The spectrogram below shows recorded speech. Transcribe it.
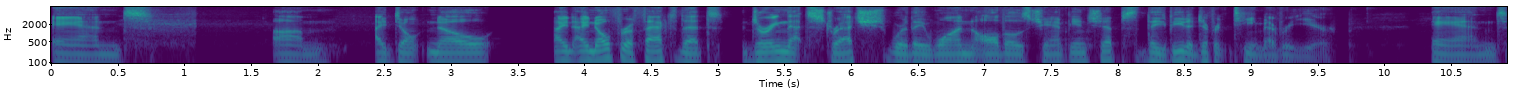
and um, I don't know. I, I know for a fact that during that stretch where they won all those championships, they beat a different team every year. And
